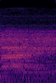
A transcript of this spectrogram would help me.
Bye.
